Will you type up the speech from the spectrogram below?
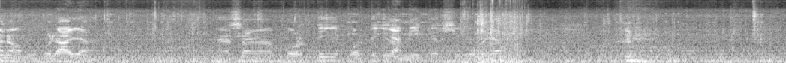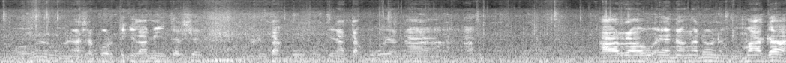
ano, Bulaya. Nasa 40, 40 kilometers siguro yan. Oo, nasa 40 kilometers yan. Ang tinatakbo ko yan na ah, araw eh ng ano ng umaga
